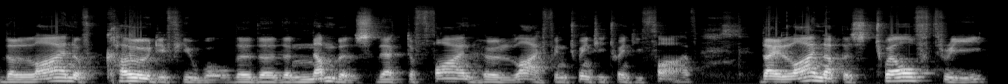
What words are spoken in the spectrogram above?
the line of code, if you will, the, the, the numbers that define her life in 2025, they line up as 12.3,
